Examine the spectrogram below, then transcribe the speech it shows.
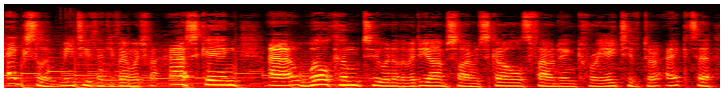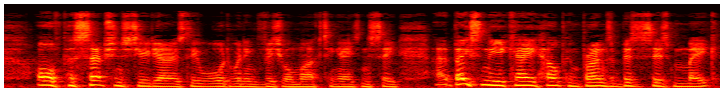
excellent. Me too. Thank you very much for asking. Uh, welcome to another video. I'm Simon Scholes, founding creative director of Perception Studios, the award winning visual marketing agency uh, based in the UK, helping brands and businesses make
